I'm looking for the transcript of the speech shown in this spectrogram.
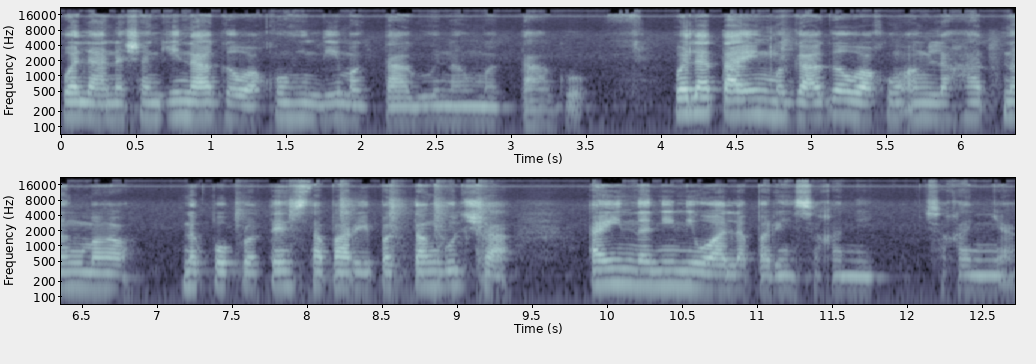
wala na siyang ginagawa kung hindi magtago ng magtago. Wala tayong magagawa kung ang lahat ng mga nagpoprotesta para ipagtanggol siya ay naniniwala pa rin sa, kani, sa kanya.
